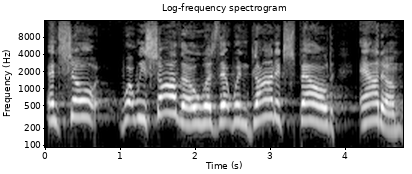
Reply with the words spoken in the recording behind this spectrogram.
And so, what we saw, though, was that when God expelled Adam,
